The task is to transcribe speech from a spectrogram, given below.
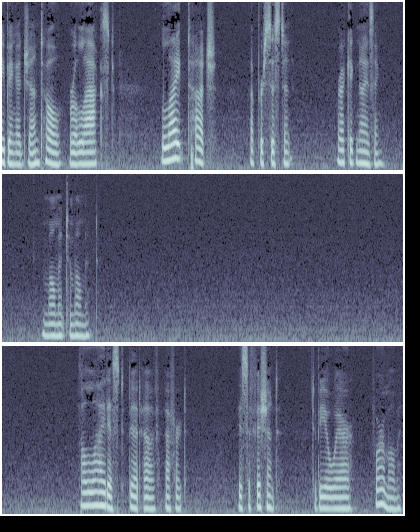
Keeping a gentle, relaxed light touch of persistent recognizing moment to moment. The lightest bit of effort is sufficient to be aware for a moment.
